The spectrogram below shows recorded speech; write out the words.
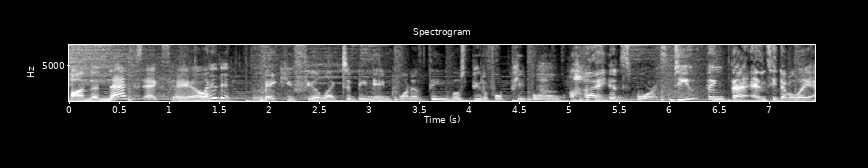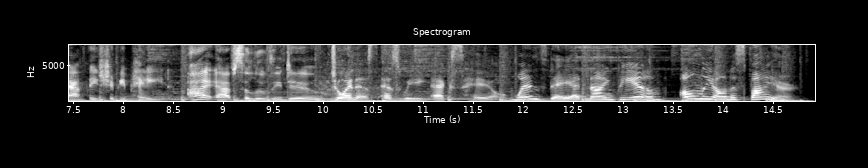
On the next exhale, What did it make you feel like to be named one of the most beautiful people in sports? Do you think that NCAA athletes should be paid? I absolutely do. Join us as we exhale Wednesday at 9 p.m. only on Aspire.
